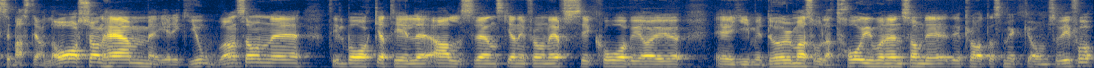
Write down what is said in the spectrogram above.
Sebastian Larsson hem, Erik Johansson eh, tillbaka till allsvenskan ifrån FCK. Vi har ju eh, Jimmy Durmas, Ola Toivonen som det, det pratas mycket om. Så vi får,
